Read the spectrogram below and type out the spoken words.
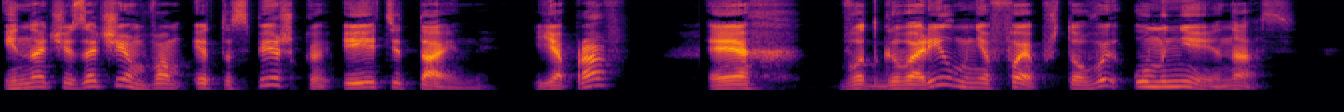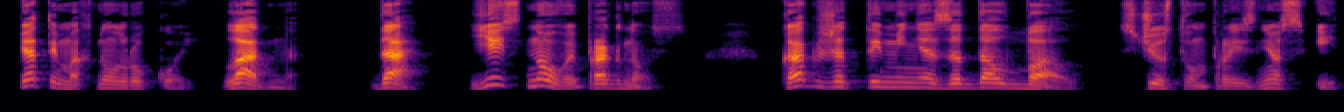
Иначе зачем вам эта спешка и эти тайны? Я прав? Эх, вот говорил мне Фэб, что вы умнее нас. Пятый махнул рукой. Ладно. Да, есть новый прогноз. Как же ты меня задолбал, с чувством произнес Ит.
